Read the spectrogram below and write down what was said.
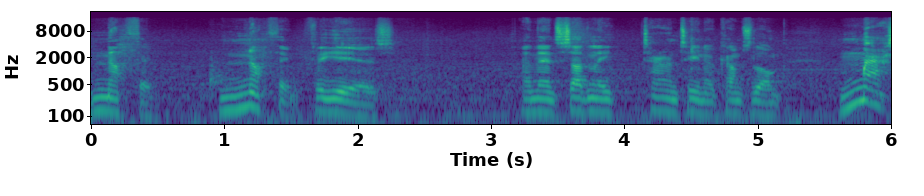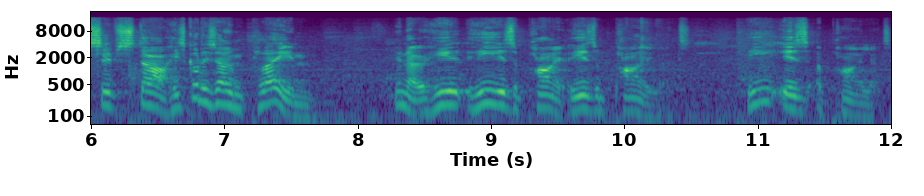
nothing. Nothing for years. And then suddenly Tarantino comes along. Massive star. He's got his own plane. You know, he, he is a pilot. He is a pilot. He is a pilot.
